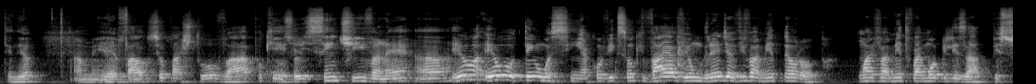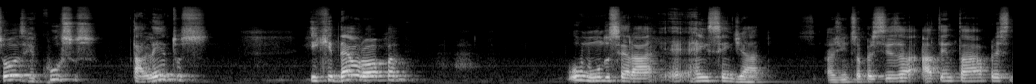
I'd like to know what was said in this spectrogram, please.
entendeu? Amém. É, fala com o seu pastor, vá, porque O senhor incentiva, né? A... eu, eu tenho assim a convicção que vai haver um grande avivamento na Europa. Um avivamento que vai mobilizar pessoas, recursos, talentos e que da Europa o mundo será é, reincendiado. A gente só precisa atentar para esse,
